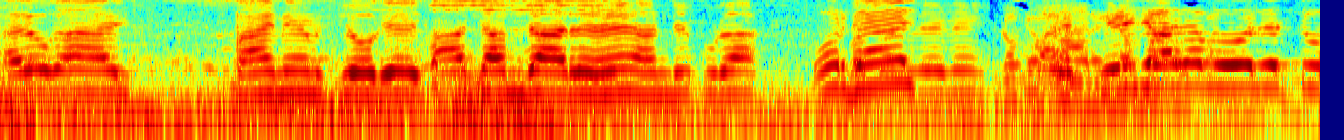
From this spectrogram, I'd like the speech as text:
Hello guys my name is Yogesh आज हम जा रहे हैं हंडीपुरा। और गाइस फिर ज़्यादा बोले तू।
